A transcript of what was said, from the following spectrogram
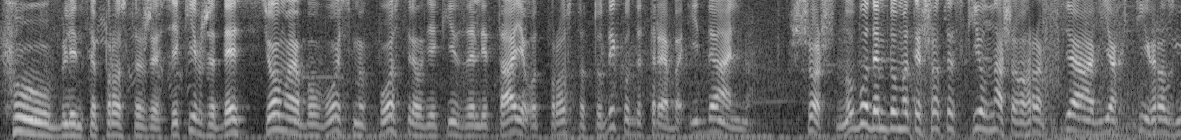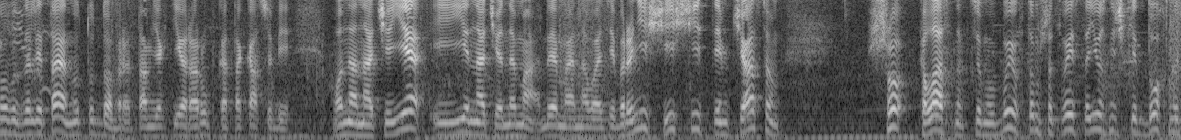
Фу, блін, це просто жесть. Який вже десь сьомий або восьмий постріл, який залітає от просто туди, куди треба. Ідеально. Що ж, ну будемо думати, що це скіл нашого гравця. В Яхтігра знову залітає. Ну тут добре, там Яхтігра рубка така собі. Вона наче є, і її наче нема. Де має на увазі броні? 6-6 тим часом. Що класно в цьому бою, в тому, що твої союзнички дохнуть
